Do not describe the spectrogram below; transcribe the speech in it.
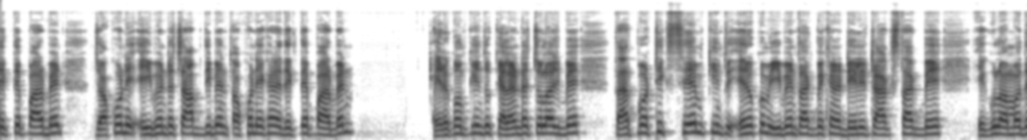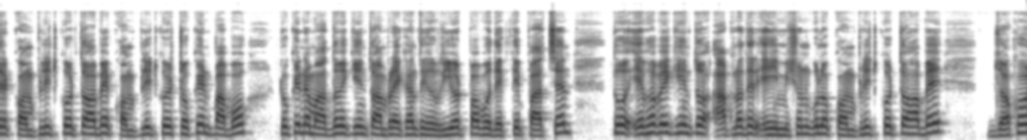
দেখতে পারবেন। যখনই এই ইভেন্টে চাপ দিবেন তখন এখানে দেখতে পারবেন। এরকম কিন্তু ক্যালেন্ডার চলে আসবে। তারপর ঠিক সেম কিন্তু এরকম ইভেন্ট থাকবে এখানে ডেলি টাস্ক থাকবে। এগুলো আমাদের কমপ্লিট করতে হবে। কমপ্লিট করে টোকেন পাবো। টোকেনের মাধ্যমে কিন্তু আমরা এখান থেকে রিওয়ার্ড পাবো, দেখতে পাচ্ছেন? তো এভাবে কিন্তু আপনাদের এই মিশনগুলো কমপ্লিট করতে হবে। যখন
